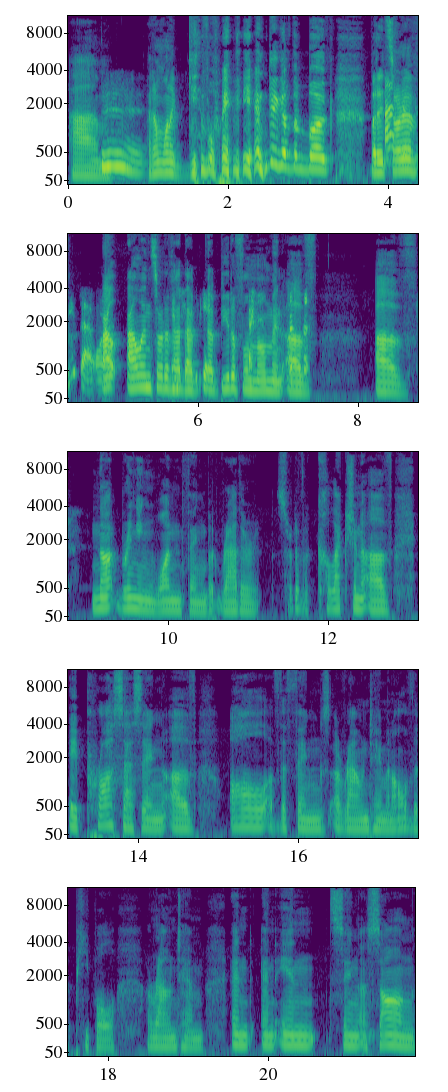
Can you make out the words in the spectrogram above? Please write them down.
Um, mm. I don't want to give away the ending of the book, but it's sort of Al- Alan sort of had that, that beautiful moment of of not bringing one thing, but rather sort of a collection of a processing of all of the things around him and all of the people around him. And and in sing a song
